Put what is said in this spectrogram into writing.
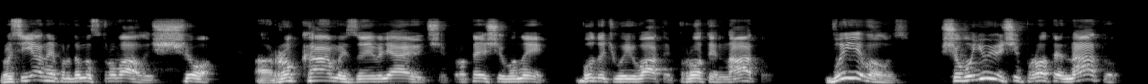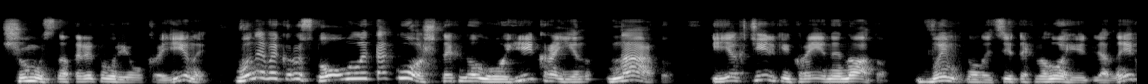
Росіяни продемонстрували, що роками заявляючи про те, що вони будуть воювати проти НАТО, виявилось, що воюючи проти НАТО чомусь на території України, вони використовували також технології країн НАТО. І як тільки країни НАТО вимкнули ці технології для них,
